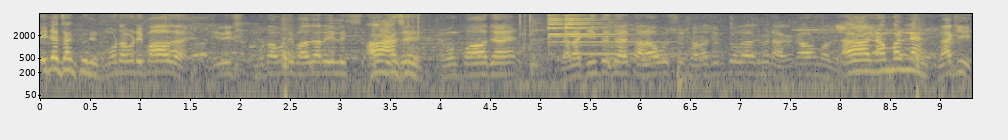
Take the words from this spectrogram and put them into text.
এটা চাঁদপুরের। মোটামুটি পাওয়া যায়। ইলিশ মোটামুটি বাজারে ইলিশ হ্যাঁ, আছে। এবং পাওয়া যায়। যারা কিনতে চায় তারা অবশ্যই সরাসরি চলে আসবে ঢাকা কারণ মাঝে নাম্বার নেন। নাকি?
